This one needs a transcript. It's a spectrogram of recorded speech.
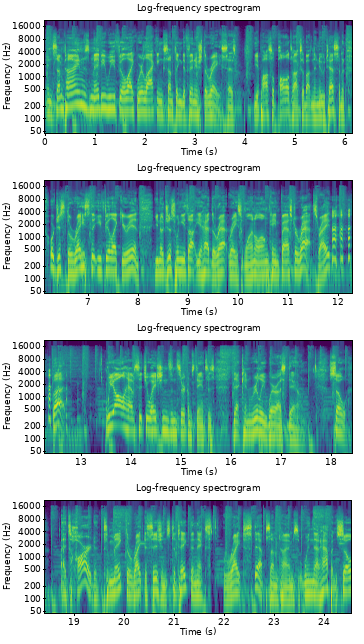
And sometimes maybe we feel like we're lacking something to finish the race, as the Apostle Paul talks about in the New Testament, or just the race that you feel like you're in. You know, just when you thought you had the rat race won, along came faster rats, right? but we all have situations and circumstances that can really wear us down. So it's hard to make the right decisions, to take the next right step sometimes when that happens. So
